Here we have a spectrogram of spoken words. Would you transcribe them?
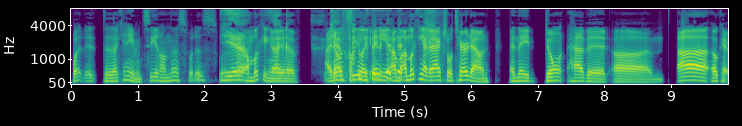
What? Is, I can't even see it on this. What is? what- Yeah, I'm looking. I have. I don't see like any. I'm, I'm looking at an actual teardown, and they don't have it. Um. Ah. okay.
